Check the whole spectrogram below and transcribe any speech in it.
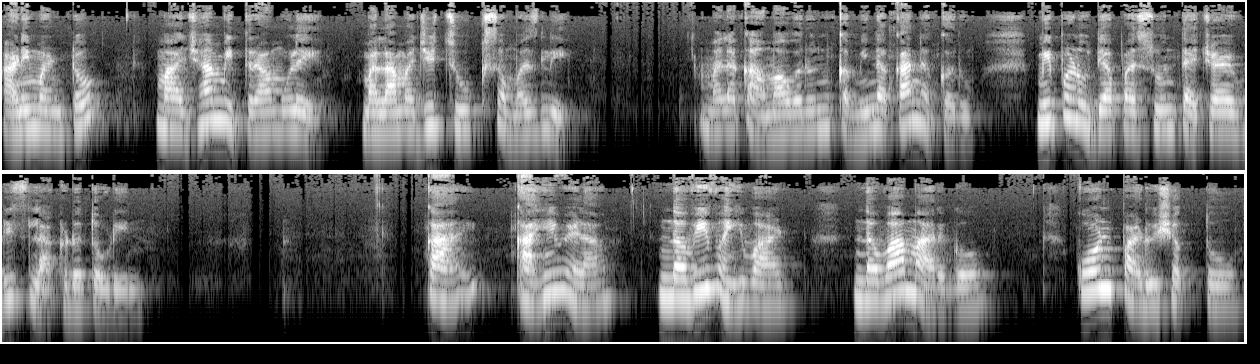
आणि म्हणतो माझ्या मित्रामुळे मला माझी चूक समजली. मला कामावरून कमी नका न करू. मी पण उद्यापासून त्याच्या एवढीच लाकडं तोडीन. काय काही वेळा नवी वहिवाट नवा मार्ग कोण पाडू शकतो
